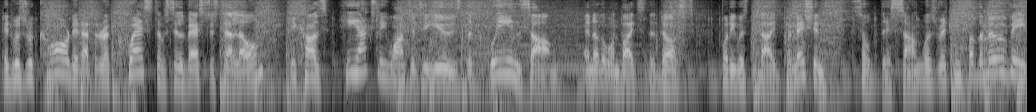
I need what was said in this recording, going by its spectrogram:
It was recorded at the request of Sylvester Stallone because he actually wanted to use the Queen song, Another One Bites the Dust, but he was denied permission. So this song was written for the movie.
